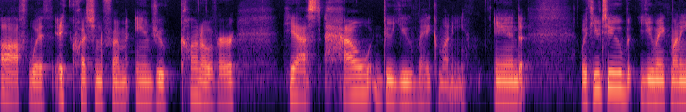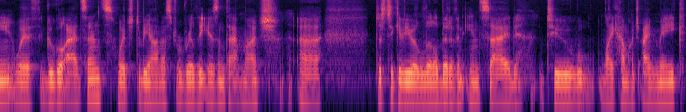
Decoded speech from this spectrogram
off with a question from Andrew Conover, he asked, How do you make money? And with YouTube, you make money with Google AdSense, which to be honest really isn't that much. Uh, just to give you a little bit of an inside to like how much I make.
